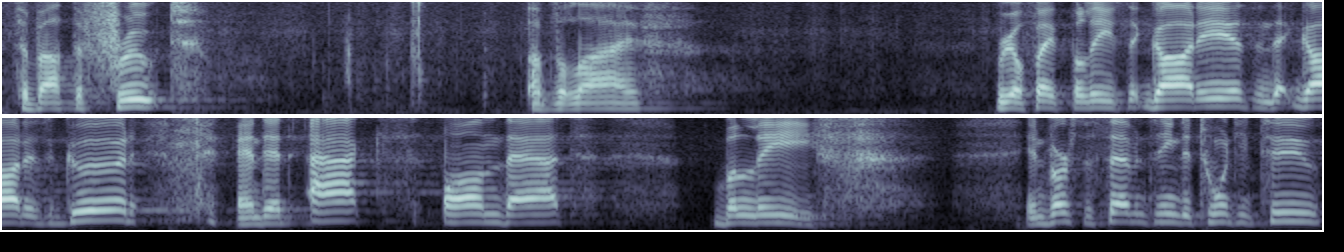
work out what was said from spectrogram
It's about the fruit of the life. Real faith believes that God is and that God is good, and it acts on that belief. In verses 17 to 22,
